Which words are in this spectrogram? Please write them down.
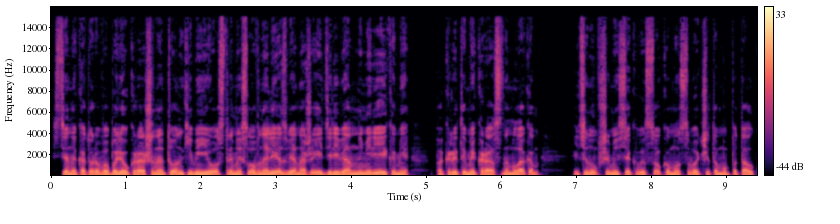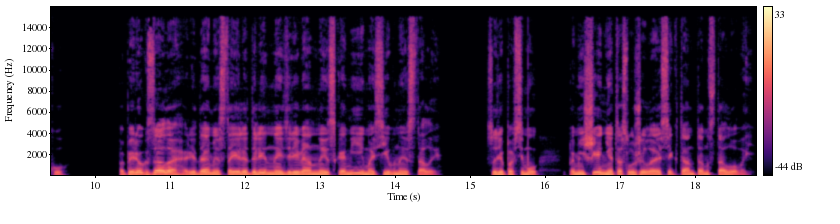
стены которого были украшены тонкими и острыми, словно лезвия ножей, деревянными рейками, покрытыми красным лаком и тянувшимися к высокому сводчатому потолку. Поперек зала рядами стояли длинные деревянные скамьи и массивные столы. Судя по всему, помещение это служило сектантом столовой.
